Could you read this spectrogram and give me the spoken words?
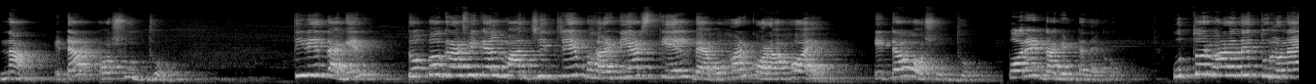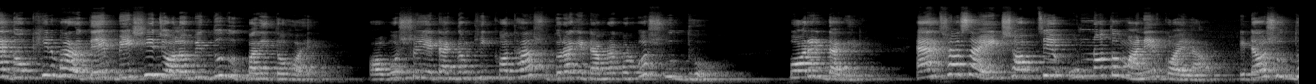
না, এটা অশুদ্ধ। তীরের দাগের টোপোগ্রাফিক্যাল মানচিত্রে ভার্নিয়ার স্কেল ব্যবহার করা হয়। এটাও অশুদ্ধ। পরের দাগেরটা দেখো। উত্তর ভারতের তুলনায় দক্ষিণ ভারতে বেশি জলবিদ্যুৎ উৎপাদিত হয়। অবশ্যই এটা একদম ঠিক কথা, সুতরাং এটা আমরা করব শুদ্ধ। পরের দাগের অ্যান্থ্রাসাইট সবচেয়ে উন্নত মানের কয়লা। এটাও শুদ্ধ।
